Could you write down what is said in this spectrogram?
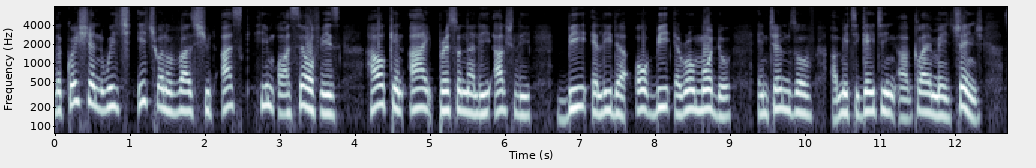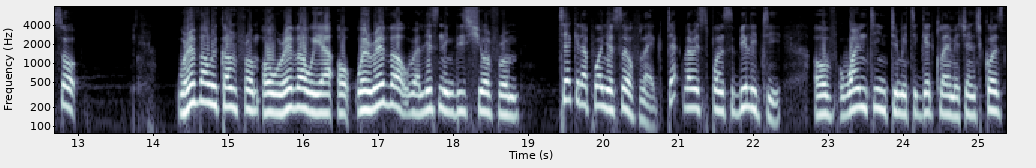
the question which each one of us should ask him or herself is how can i personally actually be a leader or be a role model in terms of uh, mitigating uh, climate change? So wherever we come from or wherever we are or wherever we're listening this show from take it upon yourself like take the responsibility of wanting to mitigate climate change because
